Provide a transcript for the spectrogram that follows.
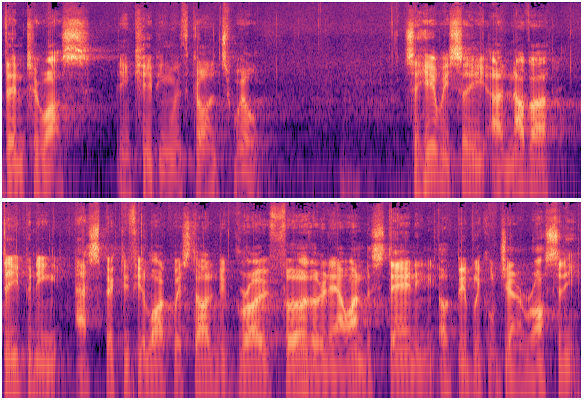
then to us in keeping with God's will. So here we see another deepening aspect, if you like. We're starting to grow further in our understanding of biblical generosity.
